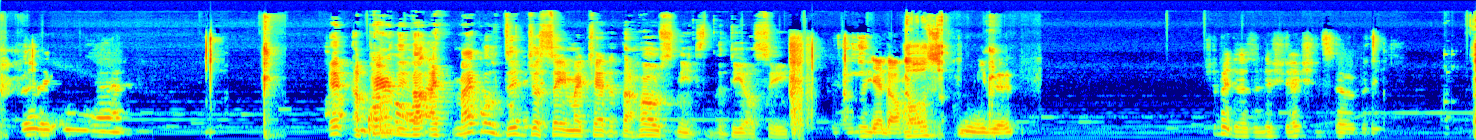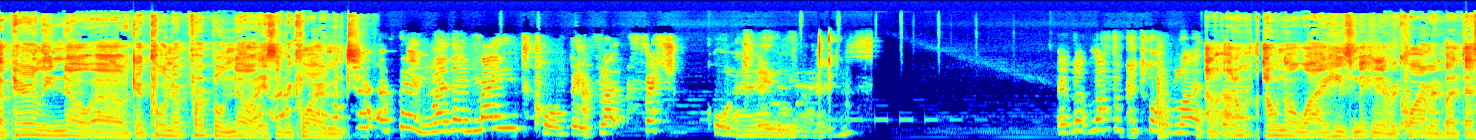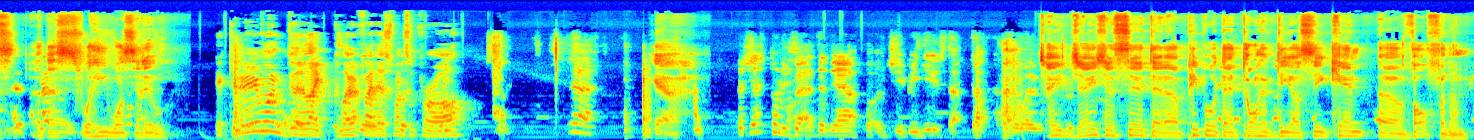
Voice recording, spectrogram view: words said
It apparently the, I, Michael did just say in my chat that the host needs the DLC. Yeah, the host needs it. Should make those initiation ceremony. Apparently, no. Uh, according to Purple, no, it's a requirement. A thing where they made corned beef, like fresh corned beef. It looked nothing at all like. I don't, I don't, I don't know why he's making it a requirement, but that's that's what he wants to do. Yeah, Can anyone uh, like clarify this once and for all? Yeah. Yeah. But that's probably better than the output of GB News that duck by the way. Jay, Jay just said that uh, people that don't have DLC can uh, vote for them.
